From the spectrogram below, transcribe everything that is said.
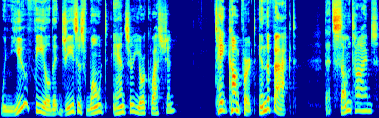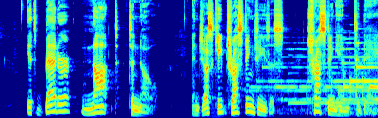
When you feel that Jesus won't answer your question, take comfort in the fact that sometimes it's better not to know. And just keep trusting Jesus, trusting Him today.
